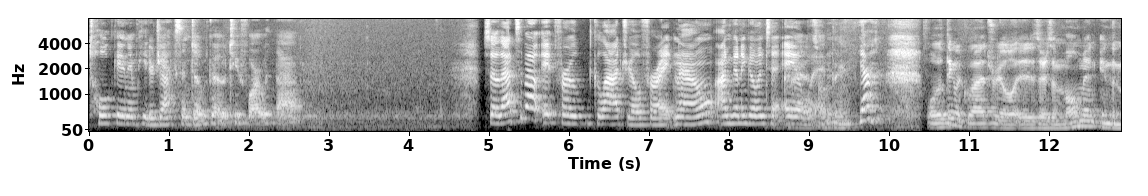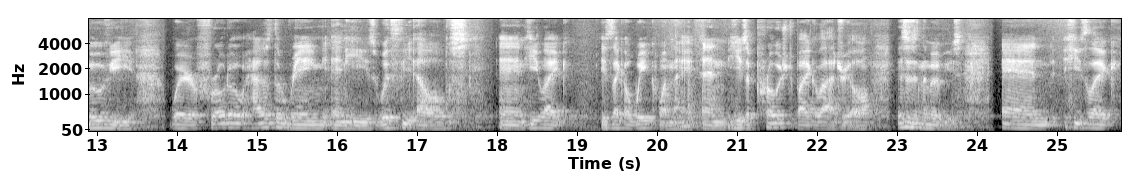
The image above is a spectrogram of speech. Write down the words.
Tolkien and Peter Jackson don't go too far with that. So that's about it for Galadriel for right now. I'm gonna go into something? Yeah. Well, the thing with Galadriel is there's a moment in the movie where Frodo has the ring and he's with the elves and he like is like awake one night and he's approached by Galadriel. This is in the movies. And he's like,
